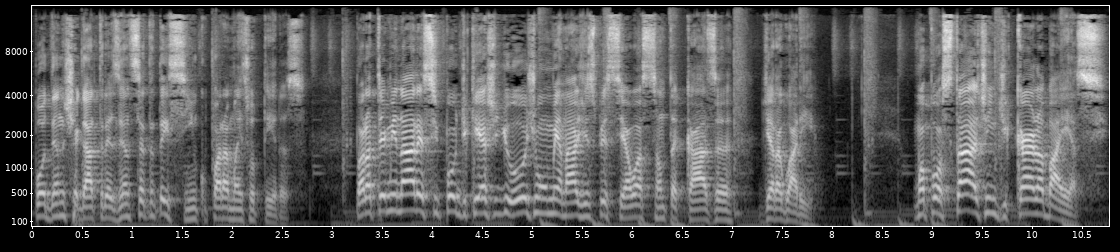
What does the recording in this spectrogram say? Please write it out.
podendo chegar a 375 para mães solteiras. Para terminar esse podcast de hoje, uma homenagem especial à Santa Casa de Araguari. Uma postagem de Carla Baesse.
